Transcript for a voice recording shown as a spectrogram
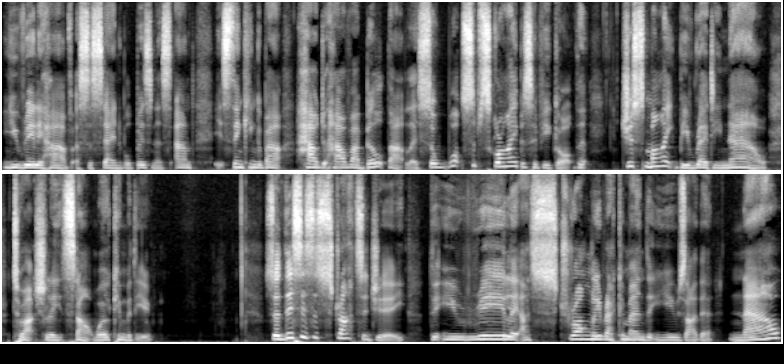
you really have a sustainable business. And it's thinking about how, do, how have I built that list? So, what subscribers have you got that just might be ready now to actually start working with you? So, this is a strategy that you really, I strongly recommend that you use either now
